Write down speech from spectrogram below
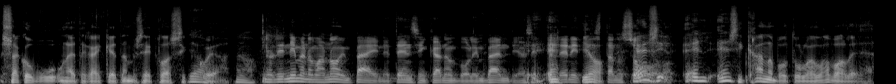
Sakovuu, näitä kaikkea tämmöisiä klassikkoja. joo. Ne oli nimenomaan noin päin, että ensin Cannonballin bändi ja sitten Lenny joo. Tristano solo. Ensin, en, ensin Cannibal tulee lavalle ja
